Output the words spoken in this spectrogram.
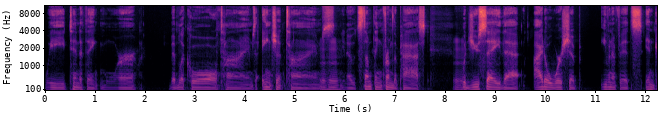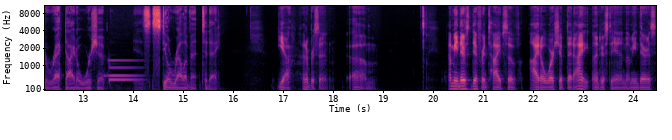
we tend to think more biblical times, ancient times, mm-hmm. you know, something from the past. Mm-hmm. Would you say that idol worship even if it's indirect idol worship, is still relevant today. Yeah, hundred percent. Um, I mean, there's different types of idol worship that I understand. I mean, there's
